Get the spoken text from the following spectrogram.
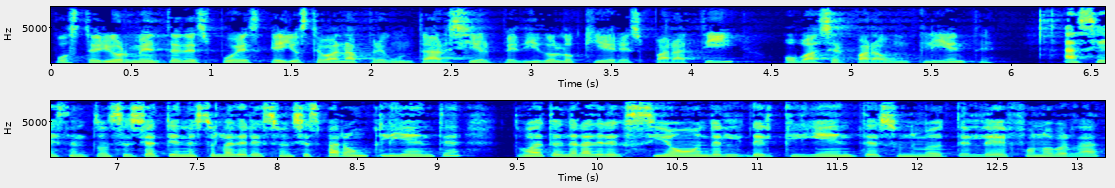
Posteriormente, después, ellos te van a preguntar si el pedido lo quieres para ti o va a ser para un cliente. Así es, entonces ya tienes tú la dirección. Si es para un cliente, tú vas a tener la dirección del, del cliente, su número de teléfono, ¿verdad?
